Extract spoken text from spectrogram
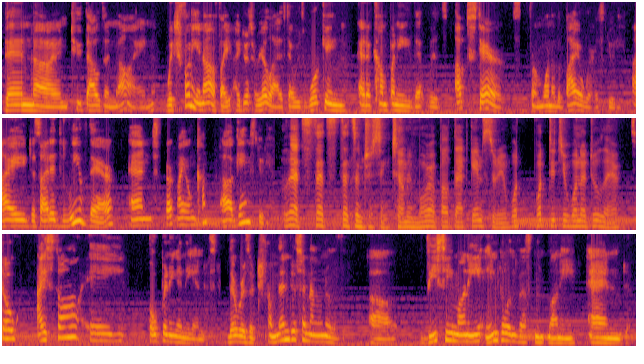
Then uh, in 2009, which funny enough, I, I, just realized I was working at a company that was upstairs from one of the BioWare studios. I decided to leave there and start my own com- uh, game studio. That's that's that's interesting. Tell me more about that game studio. What what did you want to do there? So I saw a opening in the industry. There was a tremendous amount of uh, VC money, angel investment money, and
